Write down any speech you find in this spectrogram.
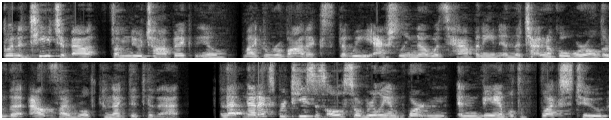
going to teach about some new topic, you know, micro robotics, that we actually know what's happening in the technical world or the outside world connected to that. And that, that expertise is also really important in being able to flex to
